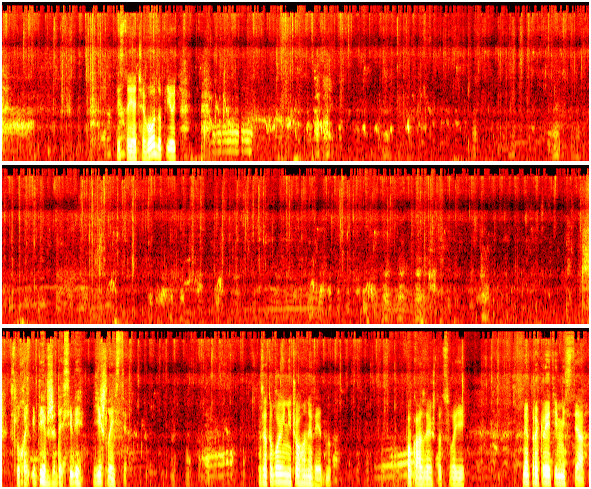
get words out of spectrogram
Ті стоячи воду п'ють. Слухай, іди вже десь, іди, їж листя. За тобою нічого не видно. Показуєш тут свої неприкриті місця.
